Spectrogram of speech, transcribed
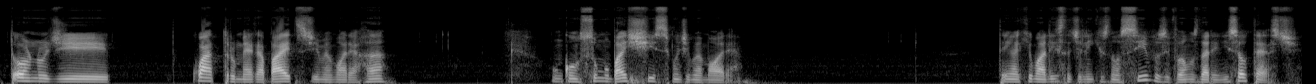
Em torno de 4 MB de memória RAM um consumo baixíssimo de memória. Tenho aqui uma lista de links nocivos e vamos dar início ao teste.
